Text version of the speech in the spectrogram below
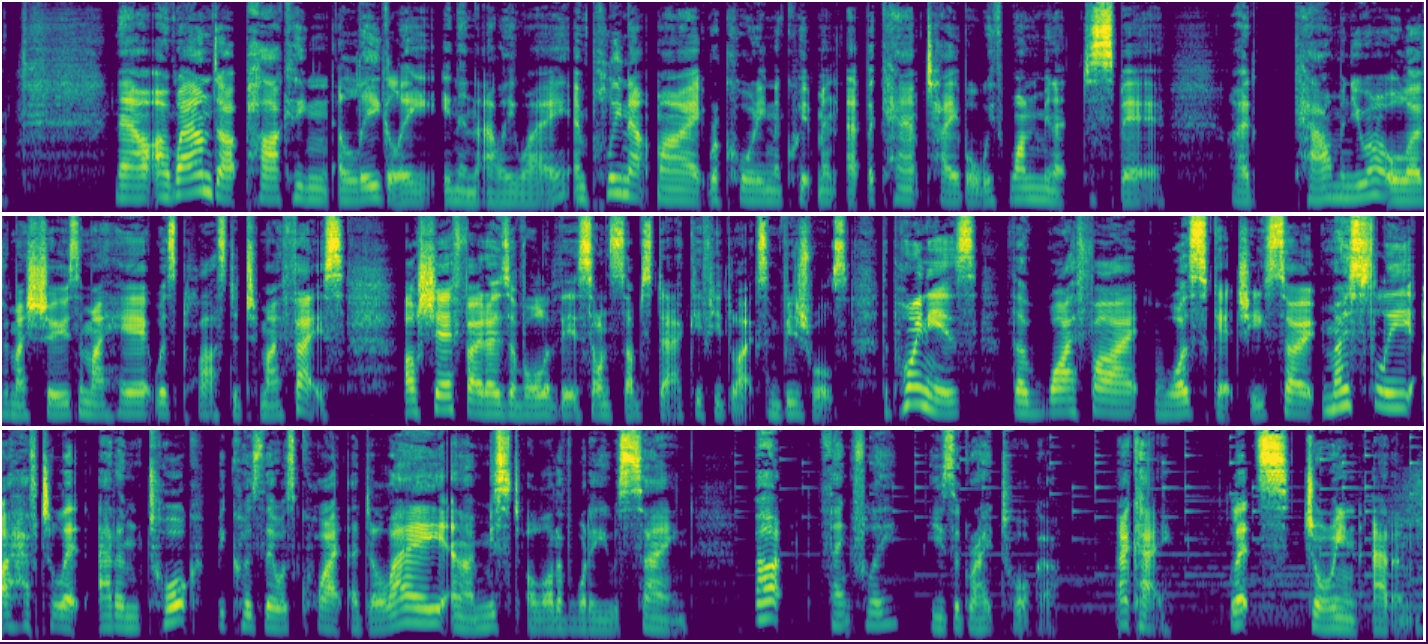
Now, I wound up parking illegally in an alleyway and pulling out my recording equipment at the camp table with one minute to spare. I had cow manure all over my shoes and my hair was plastered to my face. I'll share photos of all of this on Substack if you'd like some visuals. The point is, the Wi Fi was sketchy, so mostly I have to let Adam talk because there was quite a delay and I missed a lot of what he was saying. But thankfully, he's a great talker. Okay, let's join Adam.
